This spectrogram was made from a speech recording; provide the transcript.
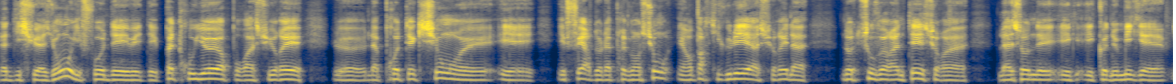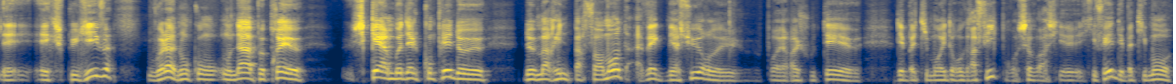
la dissuasion. Il faut des, patrouilleurs pour assurer euh, la protection et, faire de la prévention et en particulier assurer la, notre souveraineté sur la zone économique exclusive. Voilà, donc on, on, a à peu près ce qu'est un modèle complet de, de marine performante, avec bien sûr, euh, je pourrais rajouter euh, des bâtiments hydrographiques pour savoir ce qu'il fait, des bâtiments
